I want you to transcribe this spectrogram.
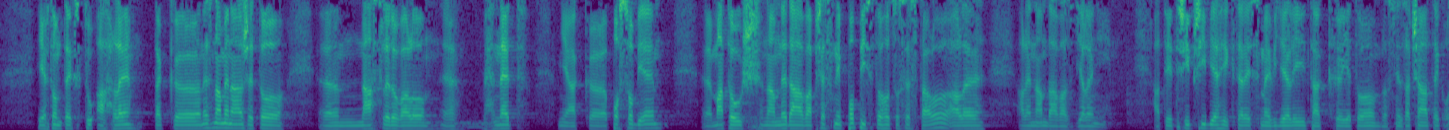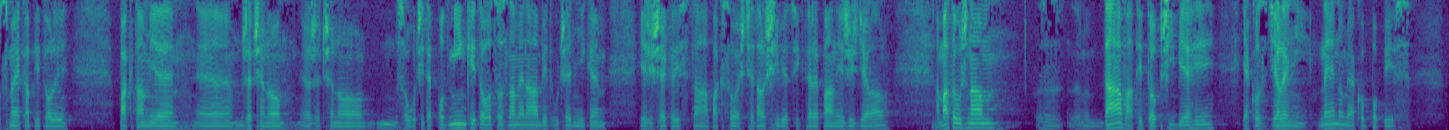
je v tom textu a hle, tak eh, neznamená, že to eh, následovalo eh, hned nějak po sobě. Matouš nám nedává přesný popis toho, co se stalo, ale, ale nám dává sdělení. A ty tři příběhy, které jsme viděli, tak je to vlastně začátek osmé kapitoly. Pak tam je eh, řečeno, řečeno, jsou určité podmínky toho, co znamená být učedníkem Ježíše Krista. A pak jsou ještě další věci, které pán Ježíš dělal. A Matouš nám dává tyto příběhy jako sdělení, nejenom jako popis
